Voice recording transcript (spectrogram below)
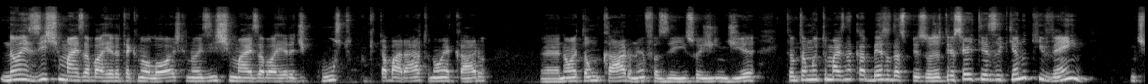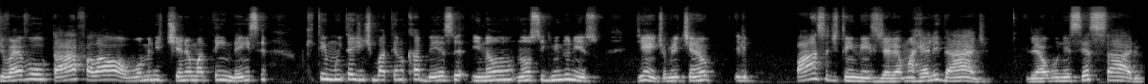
não existe mais a barreira tecnológica, não existe mais a barreira de custo, porque está barato, não é caro. É, não é tão caro né, fazer isso hoje em dia. Então está muito mais na cabeça das pessoas. Eu tenho certeza que ano que vem a gente vai voltar a falar, ó, o Omnichannel é uma tendência, porque tem muita gente batendo cabeça e não, não seguindo nisso. Gente, o Omnichannel, ele passa de tendência, ele é uma realidade, ele é algo necessário.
